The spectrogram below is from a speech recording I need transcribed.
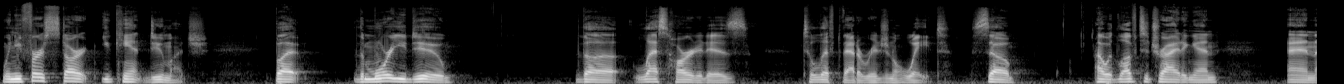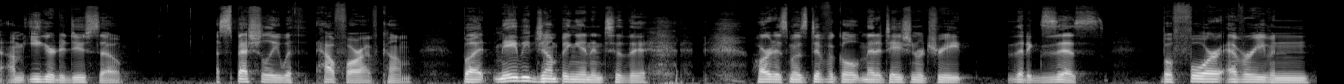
When you first start, you can't do much. But the more you do, the less hard it is to lift that original weight. So, I would love to try it again and I'm eager to do so, especially with how far I've come. But maybe jumping in into the hardest, most difficult meditation retreat that exists before ever even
